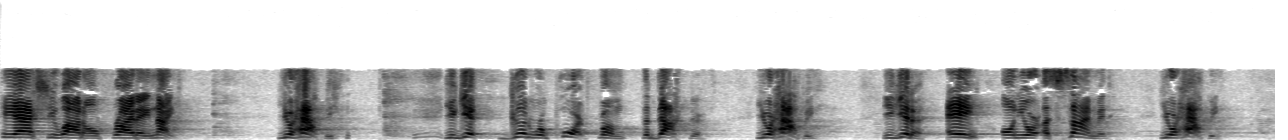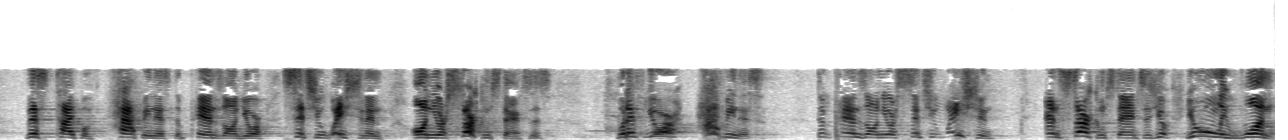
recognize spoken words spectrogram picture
He asks you out on Friday night, you're happy. You get good report from the doctor. You're happy. You get an A on your assignment. You're happy. This type of happiness depends on your situation and on your circumstances. But if your happiness depends on your situation, and circumstances, you're, you're only one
